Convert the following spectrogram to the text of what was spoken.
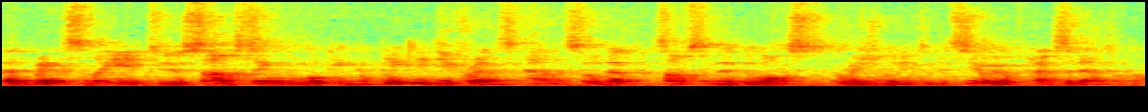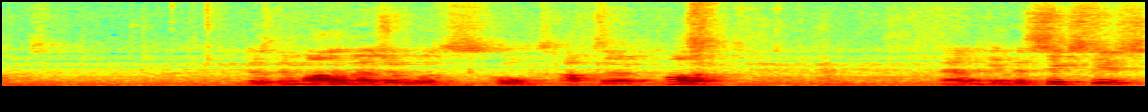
that brings me to something looking completely different, and so that something that belongs originally to the theory of transcendental. Because the Mahler measure was called after Mahler. And in the 60s,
